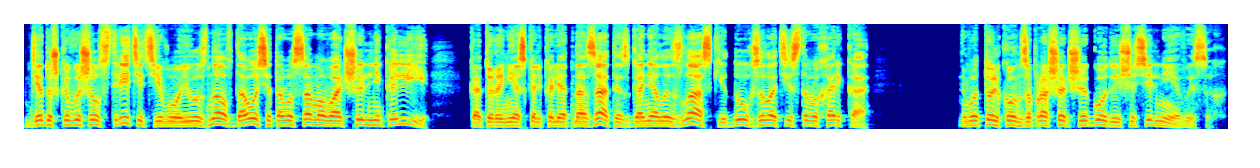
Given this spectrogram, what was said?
Дедушка вышел встретить его и узнал в Даосе того самого отшельника Ли, который несколько лет назад изгонял из ласки дух золотистого хорька. Вот только он за прошедшие годы еще сильнее высох.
